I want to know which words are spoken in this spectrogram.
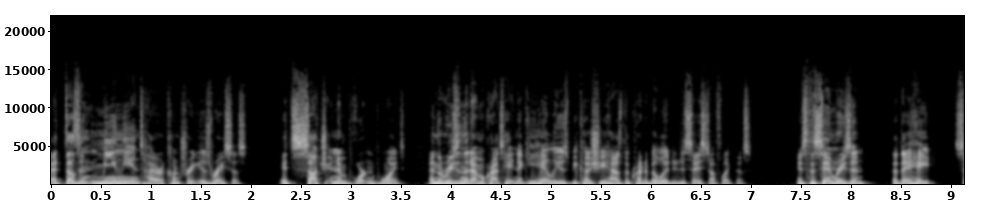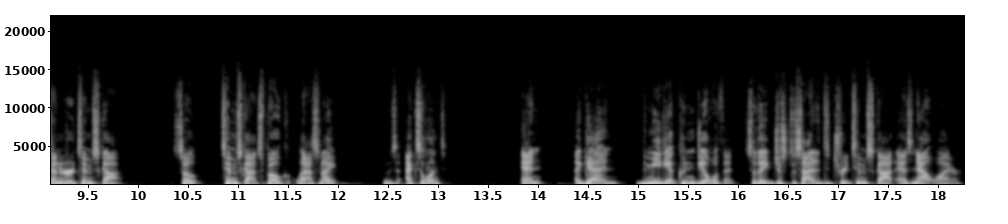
That doesn't mean the entire country is racist. It's such an important point. And the reason the Democrats hate Nikki Haley is because she has the credibility to say stuff like this. It's the same reason that they hate Senator Tim Scott. So Tim Scott spoke last night. He was excellent. And again, the media couldn't deal with it. So they just decided to treat Tim Scott as an outlier.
